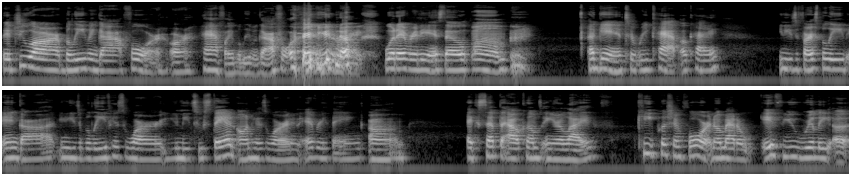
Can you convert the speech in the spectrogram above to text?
that you are believing God for, or halfway believing God for, you know, right. whatever it is. So, um, again, to recap, okay, you need to first believe in God. You need to believe His word. You need to stand on His word and everything. Um, accept the outcomes in your life. Keep pushing forward, no matter if you really uh,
